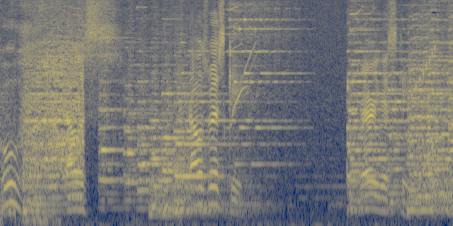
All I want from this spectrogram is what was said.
Whew. That was... That was risky. Very risky.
